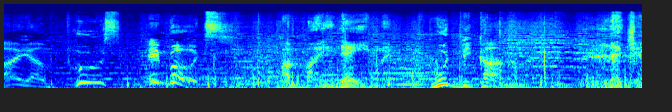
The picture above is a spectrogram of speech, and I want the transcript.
I am Puss in Boots, and my name would become legend.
